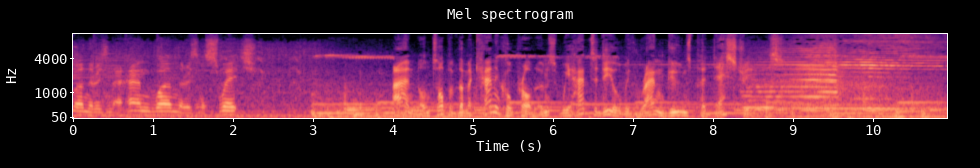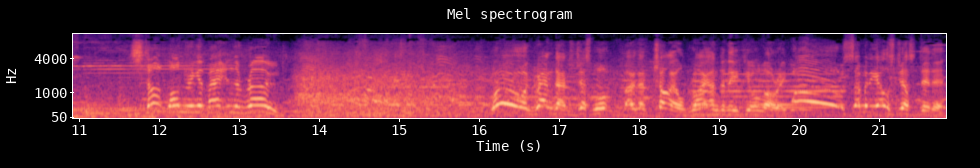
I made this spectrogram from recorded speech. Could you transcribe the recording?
one, there isn't a hand one, there isn't a switch. And on top of the mechanical problems, we had to deal with Rangoon's pedestrians. Stop wandering about in the road! Whoa, a granddad's just walked by the child right underneath your lorry. Whoa, somebody else just did it.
